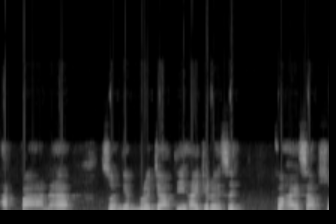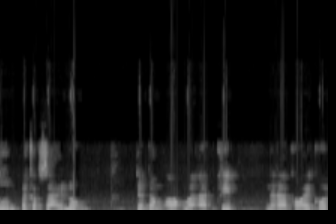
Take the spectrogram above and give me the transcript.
ผักป่านะฮะส่วนเงินบริจาคที่ให้เฉลยศึก ก็หายสาบสูญไปกับสายลม จนต้องออกมาอัดคลิปนะฮะขอให้คน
